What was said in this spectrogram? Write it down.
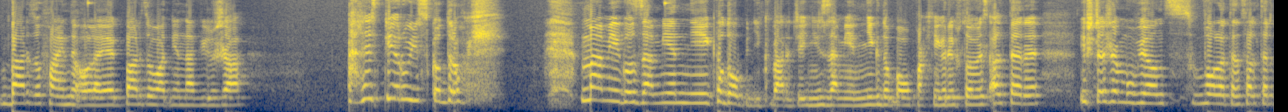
Bardzo fajny olejek, bardzo ładnie nawilża, ale jest pieruisko drogi. Mam jego zamiennik, podobnik bardziej niż zamiennik, no bo pachnie gryftowy z Altery i szczerze mówiąc wolę ten z Altery,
